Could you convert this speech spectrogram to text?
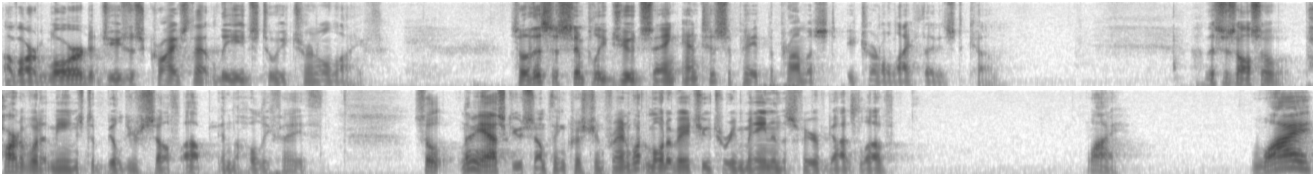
of our Lord Jesus Christ that leads to eternal life. So, this is simply Jude saying, anticipate the promised eternal life that is to come. This is also part of what it means to build yourself up in the holy faith. So, let me ask you something, Christian friend. What motivates you to remain in the sphere of God's love? Why? Why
